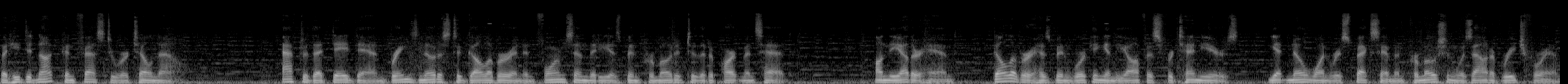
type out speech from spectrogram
but he did not confess to her till now. After that day Dan brings notice to Gulliver and informs him that he has been promoted to the department's head. On the other hand, Gulliver has been working in the office for 10 years, yet no one respects him and promotion was out of reach for him.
